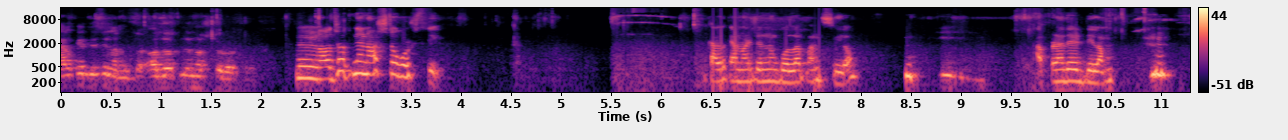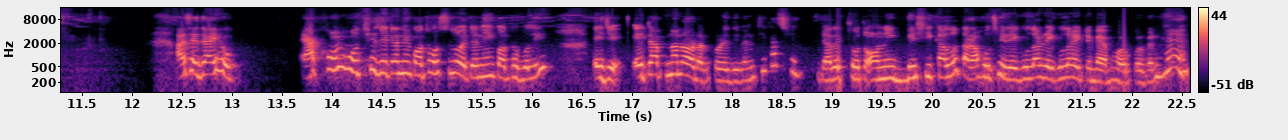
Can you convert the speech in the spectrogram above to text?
কালকে দিছিলাম, তো অযত্নে নষ্ট করছে। হম, অযত্নে নষ্ট করছি। কালকে আমার জন্য গোলাপ আনছিল। আপনাদের দিলাম। আচ্ছা যাই হোক। এখন হচ্ছে যেটা নিয়ে কথা হচ্ছিল এটা নিয়ে কথা বলি। এই যে, এটা আপনারা অর্ডার করে দিবেন, ঠিক আছে? যাদের ছোট অনেক বেশি কালো, তারা হচ্ছে রেগুলার রেগুলার এটা ব্যবহার করবেন হ্যাঁ?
